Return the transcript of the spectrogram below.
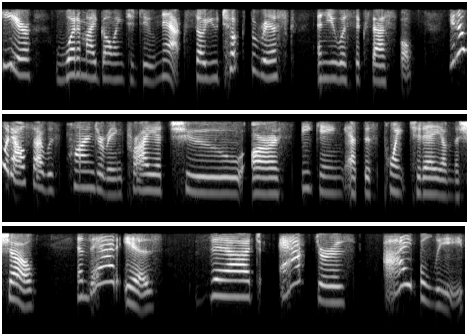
here. What am I going to do next? So you took the risk and you were successful. You know what else I was pondering prior to our speaking at this point today on the show? And that is that actors, I believe,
